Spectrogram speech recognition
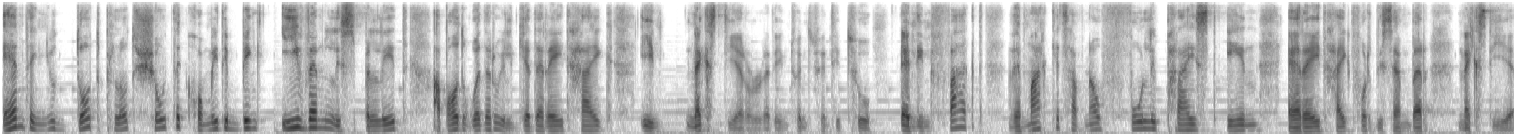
And the new dot plot showed the committee being evenly split about whether we'll get a rate hike in next year already in 2022. And in fact, the markets have now fully priced in a rate hike for December next year.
